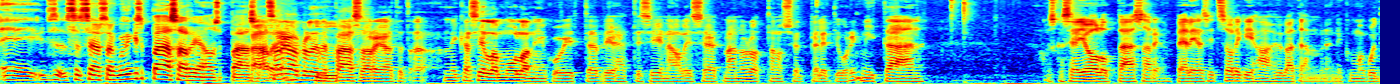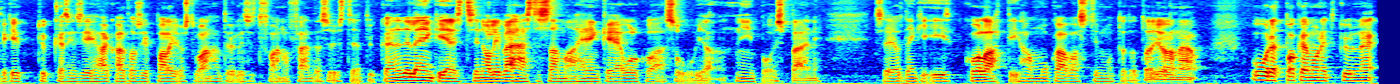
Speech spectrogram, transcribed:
ei, se, se, se, on kuitenkin se pääsarja on se pääsarja. Pääsarja on kyllä mm. pääsarja, että, että mikä silloin mulla niin kuin itse viehätti siinä oli se, että mä en odottanut sieltä pelit juuri mitään, koska se ei ollut pääsarjan peli ja sitten se olikin ihan hyvä tämmöinen, niin kun mä kuitenkin tykkäsin siihen aikaan tosi paljon just vanhan tyylisistä Final Fantasyistä ja tykkään edelleenkin ja sitten siinä oli vähän sitä samaa henkeä ulkoasuu ja niin poispäin, niin se jotenkin kolahti ihan mukavasti, mutta tota, joo, nämä uudet Pokemonit kyllä ne,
